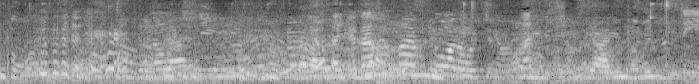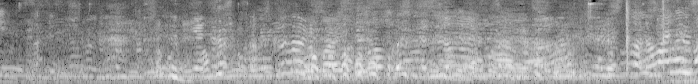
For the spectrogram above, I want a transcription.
Антон. Я даже знаю, кто научил. Давайте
